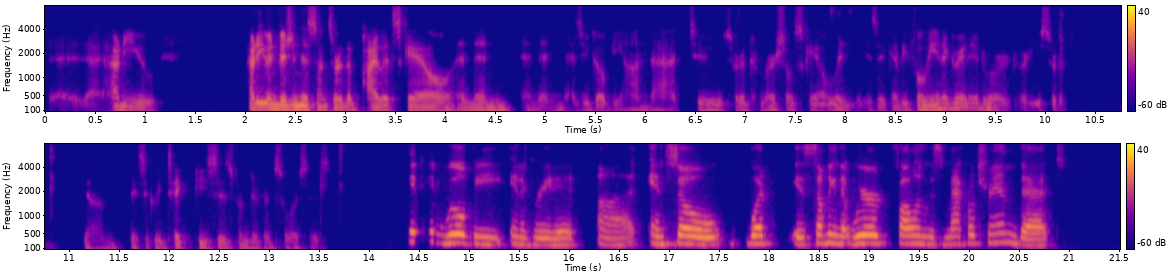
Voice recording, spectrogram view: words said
uh, how do you how do you envision this on sort of the pilot scale, and then and then as you go beyond that to sort of commercial scale, is it going to be fully integrated, or or do you sort of um, basically take pieces from different sources? It, it will be integrated. Uh, and so what is something that we're following this macro trend that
